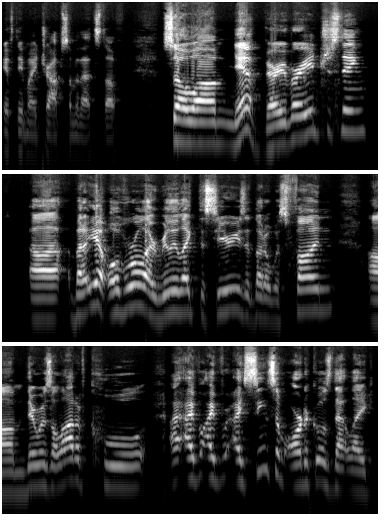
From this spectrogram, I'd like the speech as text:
if they might drop some of that stuff. So, um, yeah, very, very interesting. Uh, but yeah, overall, I really liked the series. I thought it was fun. Um, there was a lot of cool. I, I've, I've I've seen some articles that like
